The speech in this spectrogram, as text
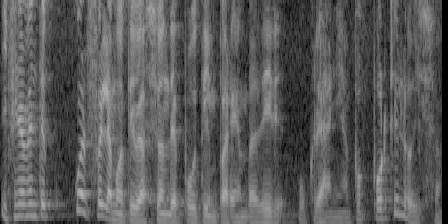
Y finalmente, ¿cuál fue la motivación de Putin para invadir Ucrania? ¿Por qué lo hizo?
